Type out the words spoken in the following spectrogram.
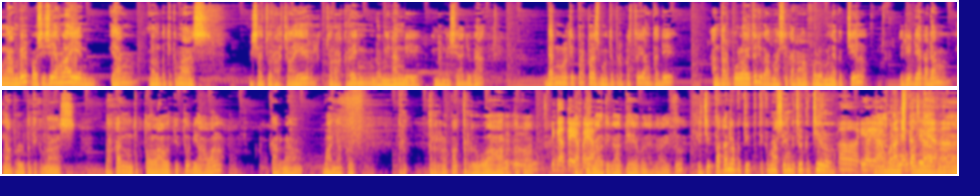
mengambil posisi yang lain yang non peti kemas bisa curah cair curah kering dominan di Indonesia juga dan multipurpose multipurpose itu yang tadi antar pulau itu juga masih karena volumenya kecil jadi dia kadang nggak perlu peti kemas bahkan untuk tol laut itu di awal karena banyak ke ter, ter- apa terluar atau apa Mm-mm. 3T ya Pak ya? tinggal 3T apa segala itu diciptakanlah peti-peti kemas yang kecil-kecil Ah, iya ya, Nah, ukuran yang kecil ya. Nah, ha.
